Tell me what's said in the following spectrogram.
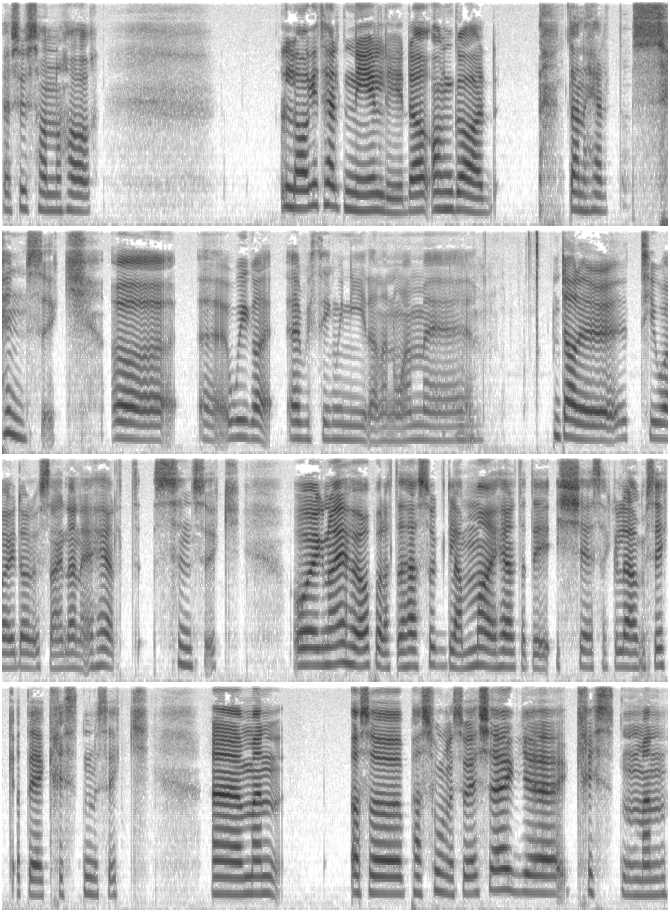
Jeg syns han har laget helt nye lyder. On God, den er helt sinnssyk. Og uh, We Got Everything We Need eller noe med Dolly, TY Dolly Sign, den er helt sinnssyk. Og når jeg hører på dette her, så glemmer jeg helt at det ikke er sekulær musikk, at det er kristen musikk. Uh, men altså, personlig så er ikke jeg uh, kristen, men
